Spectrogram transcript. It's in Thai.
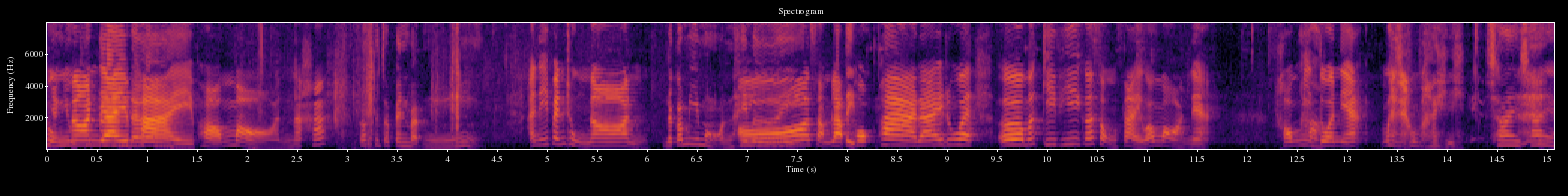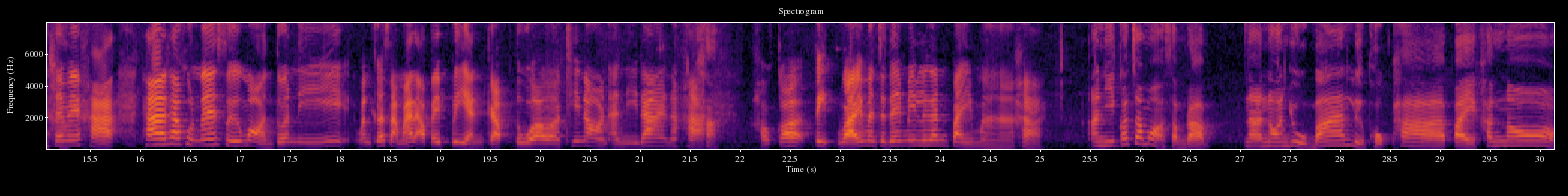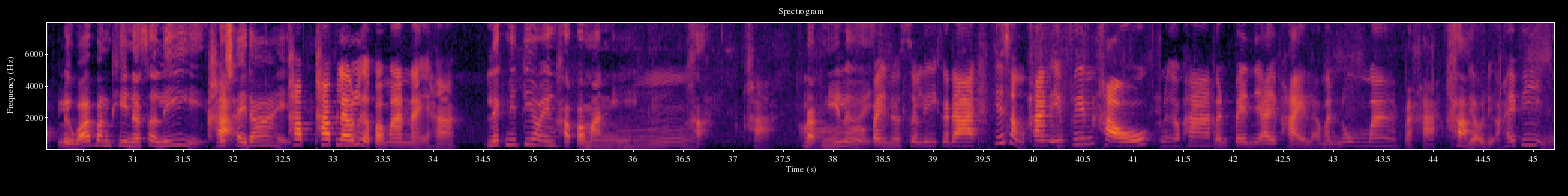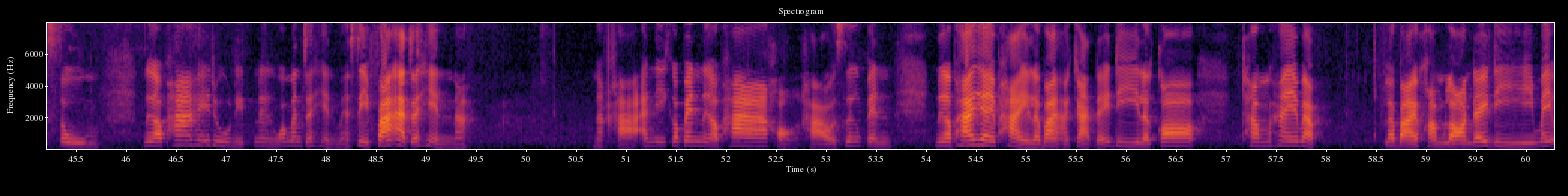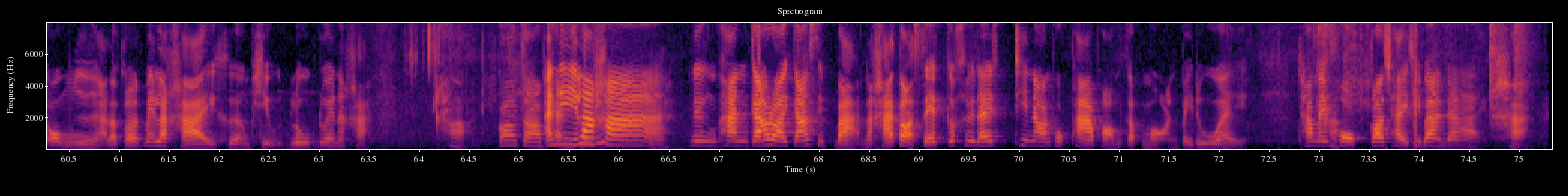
ถุงยัยู่นอนที่ใยแบรนด์เดิมไผ่พร้อมหมอนนะคะ ก็คือจะเป็นแบบนี้ อันนี้เป็นถุงนอน แล้วก็มีหมอนให้เลยอ๋อสำหรับติดพกพาได้ด้วย เออ เมื่อกี้พี่ก็สงสัยว่าหมอนเนี่ยเขามีค่ะตัวเนี้ยมาทำไม ใช่ใช่ค่ะใช่ไหมคะ ถ้าถ้าคุณแม่ซื้อหมอนตัวนี้ มันก็สามารถเอาไปเปลี่ยนกับตัวที่นอนอันนี้ได้นะคะค่ะเขาก็ติดไว้มันจะได้ไม่เลื่อนไปมาค่ะ อันนี้ก็จะเหมาะสำหรับ นะนอนอยู่บ้านหรือพกพาไปข้างนอก หรือว่าบางทีเนอร์เซอรี่ค่ะก็ใช้ได้พับพับแล้วเหลือประมาณไหนคะเล็กนิดเดียวเองค่ะประมาณนี้อืมค่ะค่ะแบบนี้เลยอ๋อไปเนอร์เซอรี่ก็ได้ ที่สำคัญ Iflin เขาเนื้อผ้ามันเป็นใยไผ่แล้วมันนุ่มมากนะคะค่ะเดี๋ยวเดี๋ยวให้พี่หญิงซูม เนื้อผ้าให้ดูนิดนึงว่ามันจะเห็นไหมสีฟ้าอาจจะเห็นนะนะคะ อันนี้ก็เป็นเนื้อผ้าของเขาซึ่งเป็นเนื้อผ้าใยไผ่ระบายอากาศได้ดีแล้วก็ ทำให้แบบระบายความร้อนได้ดี ไม่อมเหงื่อ แล้วก็ไม่ระคายเคืองผิวลูกด้วยนะคะ ค่ะ ก็จะอันแผ่นี้พื้ราคา 1,990 บาทนะคะ ต่อเซตก็คือได้ที่นอนพกพาพร้อมกับหมอนไปด้วย ถ้าไม่พกก็ใช้ที่บ้านได้ค่ะ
